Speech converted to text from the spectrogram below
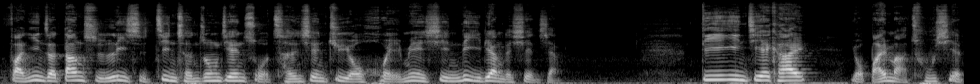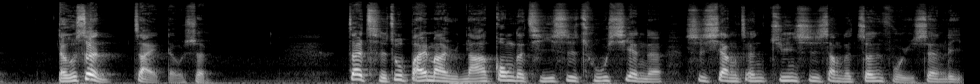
反映着当时历史进程中间所呈现具有毁灭性力量的现象。第一印揭开，有白马出现，得胜再得胜。在此处，白马与拿弓的骑士出现呢，是象征军事上的征服与胜利。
